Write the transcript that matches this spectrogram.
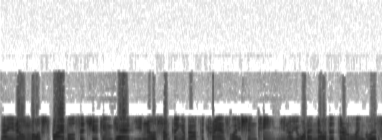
Now, you know, most Bibles that you can get, you know something about the translation team. You know, you want to know that they're linguists,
